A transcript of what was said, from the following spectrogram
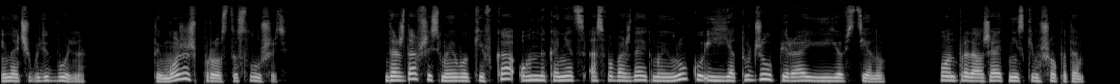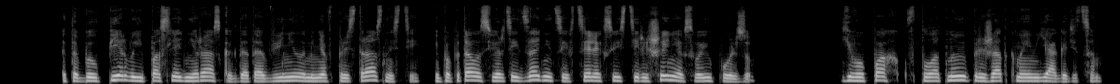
иначе будет больно. Ты можешь просто слушать?» Дождавшись моего кивка, он, наконец, освобождает мою руку, и я тут же упираю ее в стену. Он продолжает низким шепотом. Это был первый и последний раз, когда ты обвинила меня в пристрастности и попыталась вертеть задницей в целях свести решение в свою пользу. Его пах вплотную прижат к моим ягодицам.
